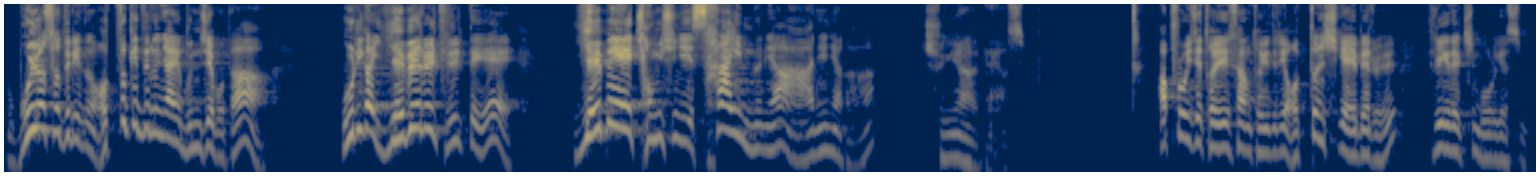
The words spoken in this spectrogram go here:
뭐 모여서 드리는 어떻게 드리냐의 문제보다 우리가 예배를 드릴 때에 예배의 정신이 살아있느냐 아니냐가 중요하게 되었습니다. 앞으로 이제 더 이상 저희들이 어떤 식의 예배를 드리게 될지 모르겠습니다.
